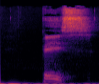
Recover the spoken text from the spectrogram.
Peace.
